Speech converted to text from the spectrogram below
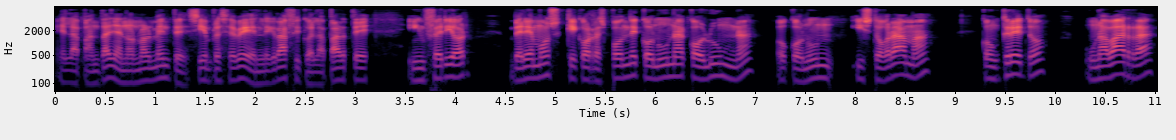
en la pantalla normalmente siempre se ve en el gráfico en la parte inferior, veremos que corresponde con una columna o con un histograma concreto, una barra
